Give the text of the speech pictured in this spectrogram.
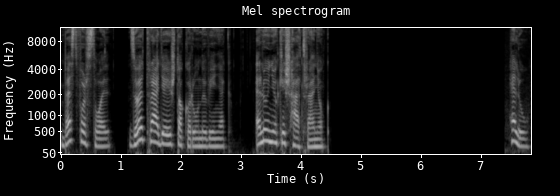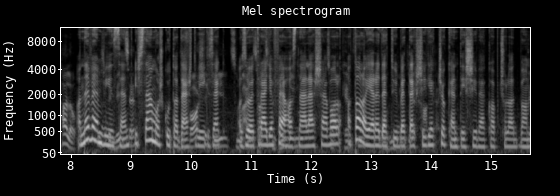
Best for Soil, zöld trágya és takarónövények, előnyök és hátrányok. Hello! A nevem Vincent, és számos kutatást végzek a zöld trágya felhasználásával a talaj eredetű betegségek csökkentésével kapcsolatban.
